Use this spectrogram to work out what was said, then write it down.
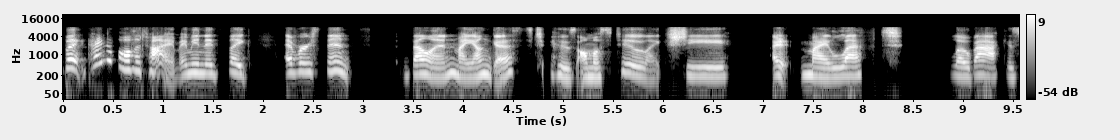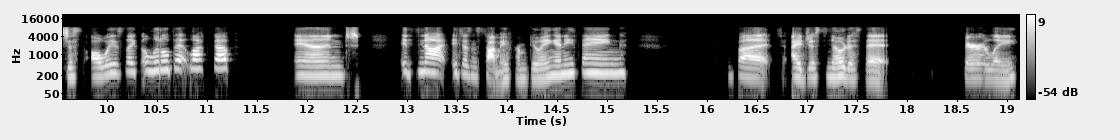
but kind of all the time. I mean, it's like ever since Belen, my youngest, who's almost two, like she, I my left low back is just always like a little bit locked up, and it's not. It doesn't stop me from doing anything, but I just notice it fairly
